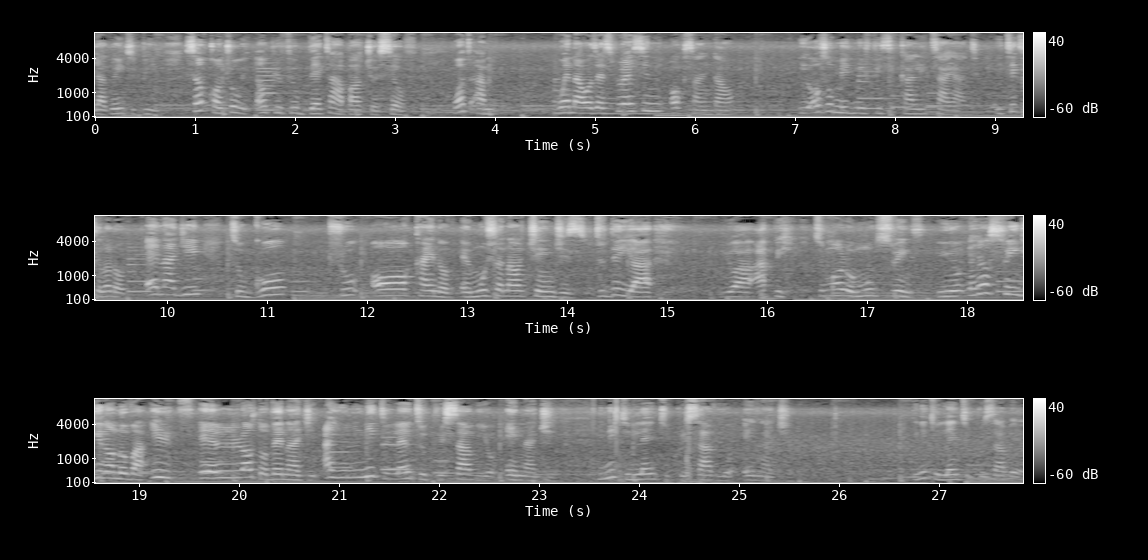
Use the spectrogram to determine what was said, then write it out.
you are going to be. Self-control will help you feel better about yourself. What i'm when i was experiencing ups and down it also made me physically tired. It takes a lot of energy to go through all kind of emotional changes. Today you are you are happy. Tomorrow mood swings. You know you're just swinging all over. It's a lot of energy. And you need to learn to preserve your energy. You need to learn to preserve your energy. You need to learn to preserve your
